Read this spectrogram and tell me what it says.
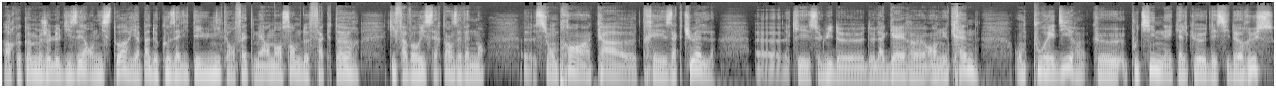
Alors que comme je le disais, en histoire, il n'y a pas de causalité unique en fait, mais un ensemble de facteurs qui favorisent certains événements. Euh, si on prend un cas euh, très actuel, qui est celui de, de, la guerre en Ukraine, on pourrait dire que Poutine et quelques décideurs russes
